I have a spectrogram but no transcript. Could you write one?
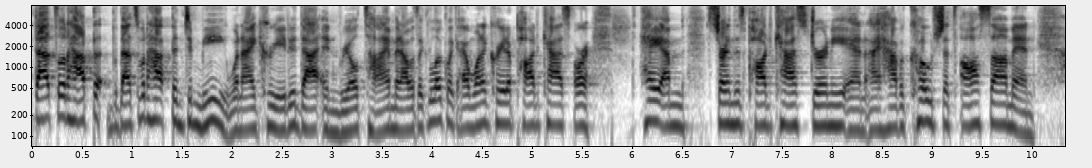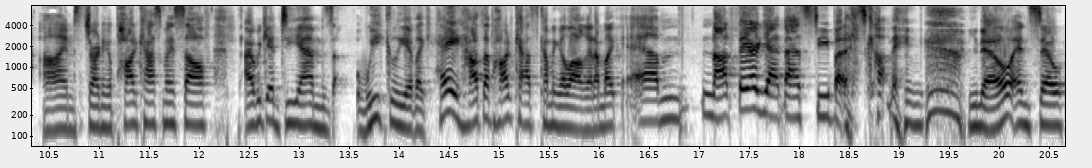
That's what happened. That's what happened to me when I created that in real time. And I was like, look, like I want to create a podcast or hey, I'm starting this podcast journey and I have a coach that's awesome and I'm starting a podcast myself. I would get DMs weekly of like, hey, how's that podcast coming along? And I'm like, um, not there yet, bestie, but it's coming, you know? And so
